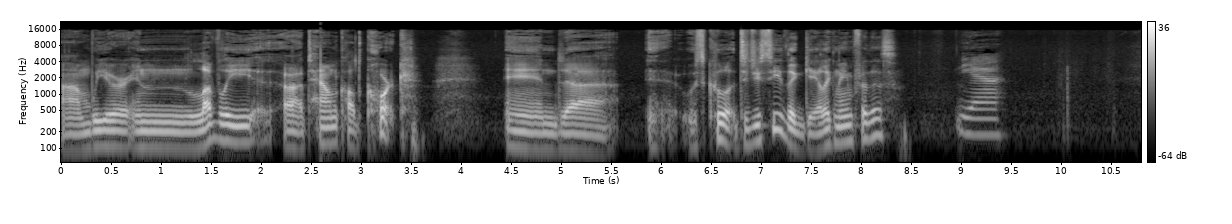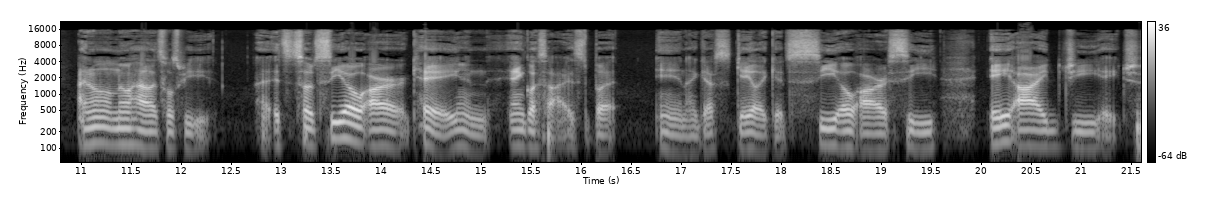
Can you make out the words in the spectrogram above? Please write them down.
Um, we are in lovely uh, town called Cork, and uh, it was cool. Did you see the Gaelic name for this? Yeah. I don't know how it's supposed to be. Uh, it's so C O R K and anglicized, but in I guess Gaelic it's C O R C A I G H.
